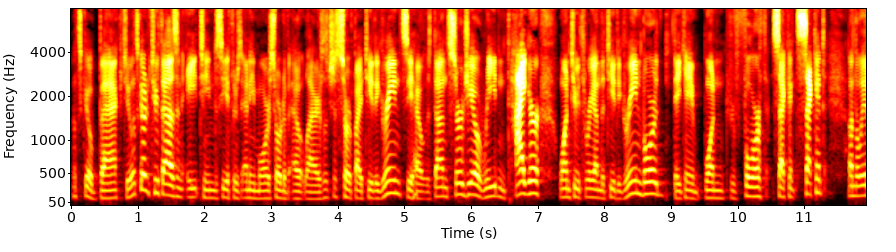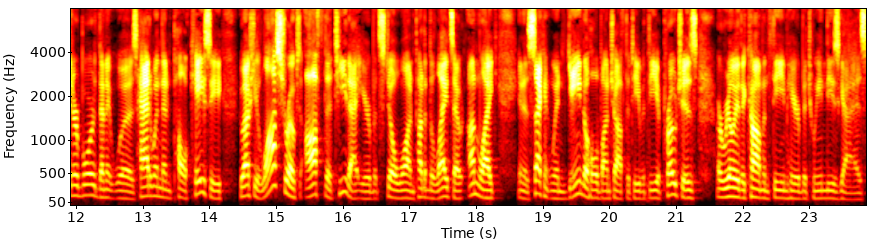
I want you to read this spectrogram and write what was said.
Let's go back to let's go to 2018 to see if there's any more sort of outliers. Let's just sort by tee to green, see how it was done. Sergio, Reed, and Tiger, one, two, three on the tee to green board. They came one, fourth, second, second on the leaderboard. Then it was Hadwin, then Paul Casey, who actually lost strokes off the tee that year, but still won, putted the lights out. Unlike in his second win, gained a whole bunch off the tee. But the approaches are really the common theme here between these guys.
